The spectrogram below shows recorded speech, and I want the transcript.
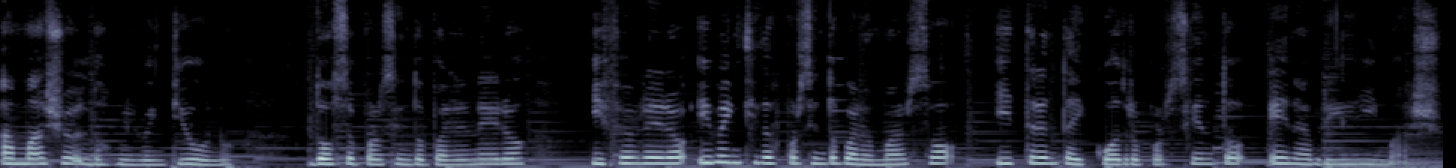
a mayo del 2021, 12% para enero, y febrero y 22% para marzo y 34% en abril y mayo.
